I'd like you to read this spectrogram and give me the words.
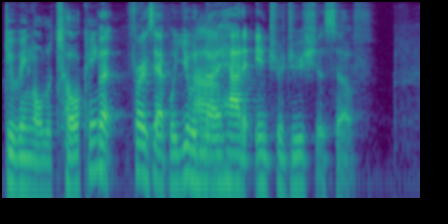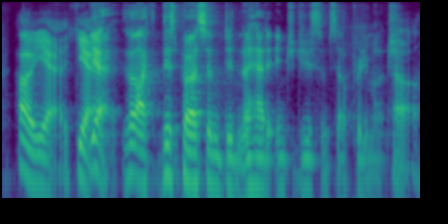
doing all the talking. But for example, you would Um, know how to introduce yourself. oh yeah, yeah, Yeah, like this person didn't know how to introduce himself, pretty much. Oh,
